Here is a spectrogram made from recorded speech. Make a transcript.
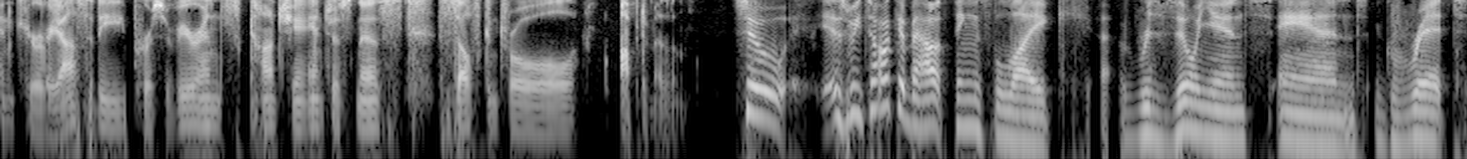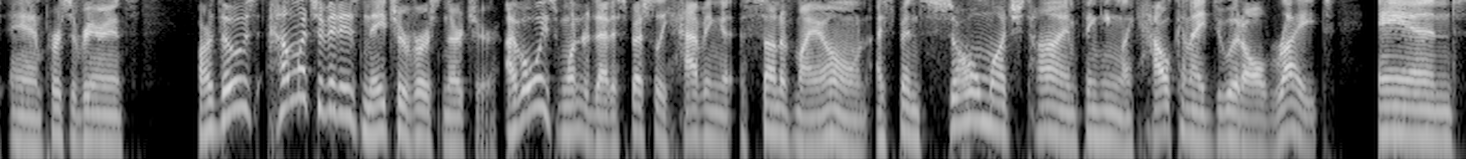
and curiosity perseverance conscientiousness self-control optimism. So, as we talk about things like uh, resilience and grit and perseverance, are those how much of it is nature versus nurture? I've always wondered that, especially having a son of my own. I spend so much time thinking like, how can I do it all right? And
